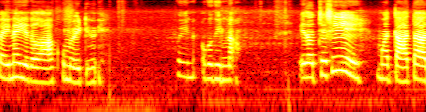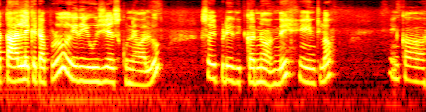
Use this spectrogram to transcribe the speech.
పైన ఏదో ఆకుమ పెట్టింది. పైన ఒక గిన్నె. ఇది వచ్చేసి మా తాత తాళ్ళెక్కేటప్పుడు ఇది యూజ్ చేసుకునేవాళ్ళు. సో ఇప్పుడు ఇది ఇక్కడనే ఉంది ఈ ఇంట్లో. ఇంకా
